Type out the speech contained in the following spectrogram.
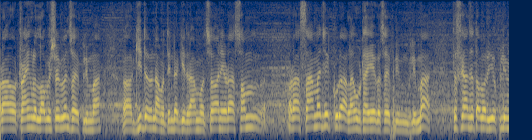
एउटा ट्राइङ्गल लभ स्टोरी पनि छ यो फिल्ममा र गीतहरू पनि हाम्रो तिनवटा गीत राम्रो छ अनि एउटा सम एउटा सामाजिक कुराहरूलाई उठाइएको छ यो फिल्म फिल्ममा। त्यस कारण चाहिँ तपाईँहरू यो फिल्म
